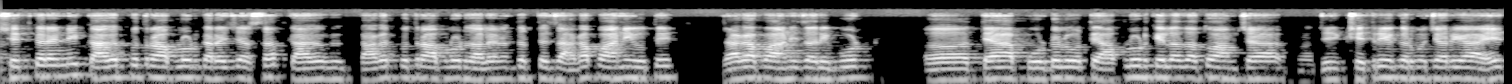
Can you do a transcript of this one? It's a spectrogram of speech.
शेतकऱ्यांनी कागदपत्र अपलोड करायचे असतात. कागदपत्र अपलोड झाल्यानंतर ते जागा पाहणी होते. जागा पाहणीचा रिपोर्ट त्या पोर्टलवरती अपलोड केला जातो. आमच्या जे क्षेत्रीय कर्मचारी आहेत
